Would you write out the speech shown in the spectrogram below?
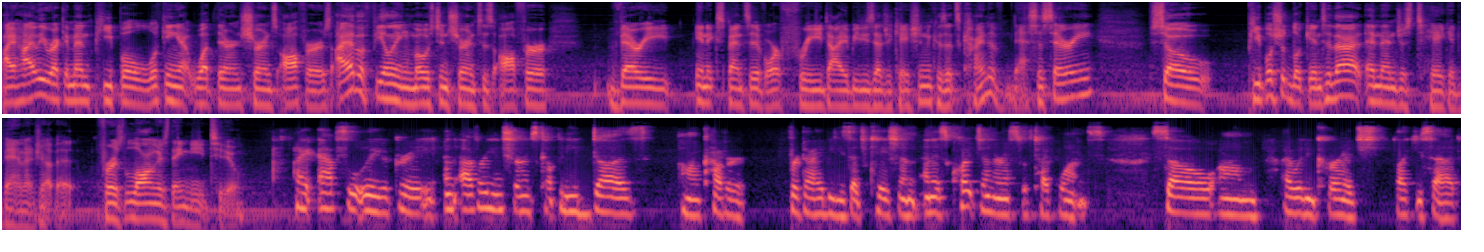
I highly recommend people looking at what their insurance offers. I have a feeling most insurances offer very inexpensive or free diabetes education because it's kind of necessary. So people should look into that and then just take advantage of it for as long as they need to. I absolutely agree. And every insurance company does uh, cover for diabetes education and is quite generous with type 1s. So um, I would encourage, like you said,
